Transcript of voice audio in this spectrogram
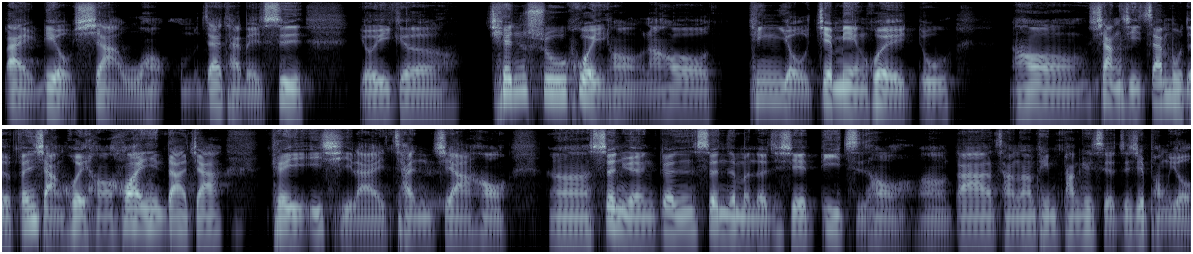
拜六下午哦，我们在台北市有一个签书会哦，然后听友见面会读。然后象棋占卜的分享会哈，欢迎大家可以一起来参加哈。呃，圣元跟圣人们的这些弟子哈，啊，大家常常听 p o d c a s 的这些朋友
